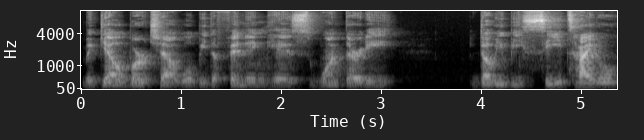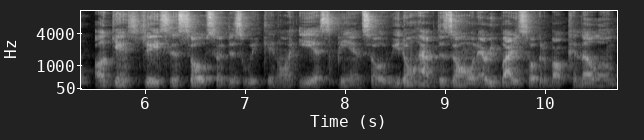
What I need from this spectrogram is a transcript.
Miguel Berchelt will be defending his 130 WBC title against Jason Sosa this weekend on ESPN. So if you don't have DAZN, everybody's talking about Canelo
